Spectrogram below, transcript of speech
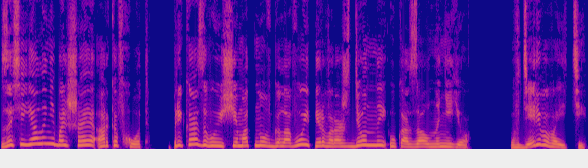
Засияла небольшая арка-вход. Приказывающий, мотнув головой, перворожденный указал на нее. «В дерево войти?»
